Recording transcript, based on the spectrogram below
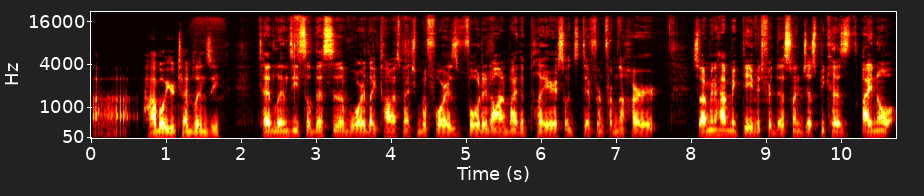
Uh, how about your Ted Lindsay? Ted Lindsay. So this award, like Thomas mentioned before, is voted on by the player, so it's different from the Hart. So I'm gonna have McDavid for this one, just because I know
